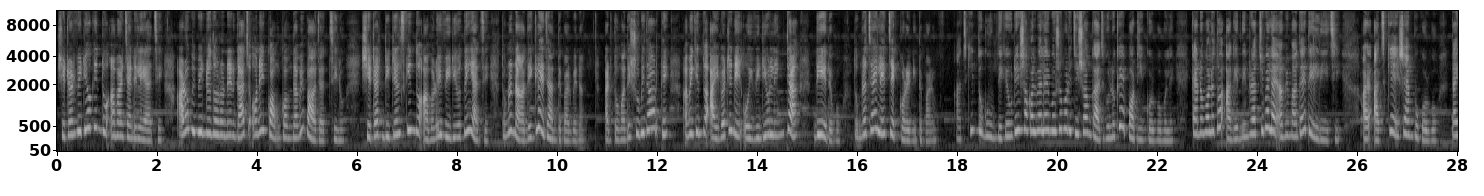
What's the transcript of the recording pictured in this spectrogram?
সেটার ভিডিও কিন্তু আমার চ্যানেলে আছে। আরও বিভিন্ন ধরনের গাছ অনেক কম কম দামে পাওয়া যাচ্ছিল। সেটার ডিটেলস কিন্তু আমার ওই ভিডিওতেই আছে। তোমরা না দেখলে জানতে পারবে না। আর তোমাদের সুবিধা অর্থে আমি কিন্তু আই বাটনে ওই ভিডিও লিঙ্কটা দিয়ে দেবো। তোমরা চাইলে চেক করে নিতে পারো। আজ কিন্তু ঘুম থেকে উঠেই সকালবেলায় বসে পড়েছি সব গাছগুলোকে পটিং করব বলে। কেন বলো তো? আগের দিন রাত্রিবেলায় আমি মাথায় তেল দিয়েছি। আর আজকে শ্যাম্পু করব। তাই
